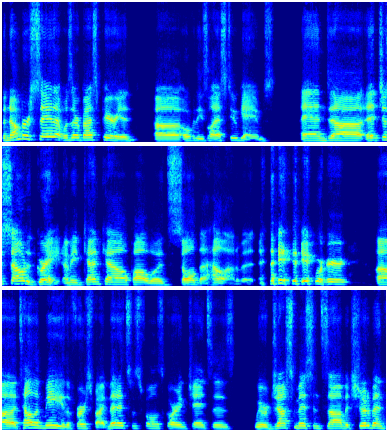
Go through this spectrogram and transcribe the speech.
the numbers say that was our best period uh, over these last two games, and uh, it just sounded great. I mean, Ken Kal, Paul Woods sold the hell out of it. they, they were uh, telling me the first five minutes was full of scoring chances. We were just missing some. It should have been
